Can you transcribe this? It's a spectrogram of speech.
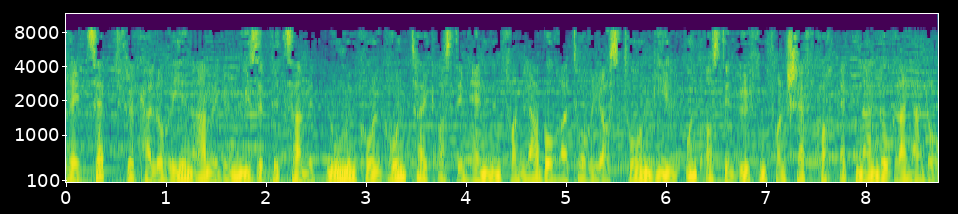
Rezept für kalorienarme Gemüsepizza mit Blumenkohl-Grundteig aus den Händen von Laboratorios Tonbil und aus den Öfen von Chefkoch Ednando Granado.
